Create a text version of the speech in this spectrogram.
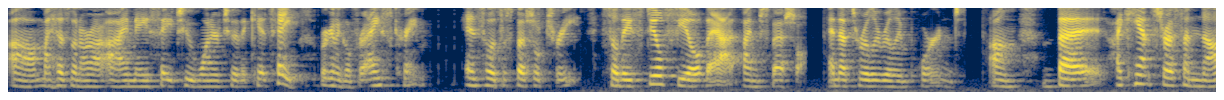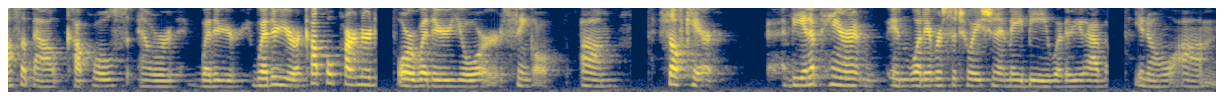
um, my husband or I may say to one or two of the kids, "Hey, we're going to go for ice cream," and so it's a special treat. So they still feel that I'm special, and that's really really important. Um, but I can't stress enough about couples, or whether you're whether you're a couple partnered or whether you're single. Um, Self care, being a parent in whatever situation it may be, whether you have you know um,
